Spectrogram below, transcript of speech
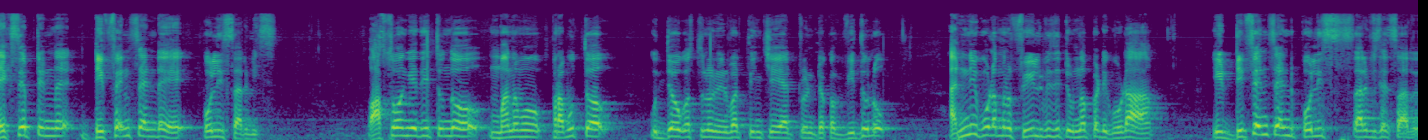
Except in defence and police service వాస్తవంగా ఏది ఇస్తుందో మనము ప్రభుత్వ ఉద్యోగస్తులు నిర్వర్తించేటువంటి ఒక విధులు అన్నీ కూడా మనం ఫీల్డ్ విజిట్ ఉన్నప్పటికీ కూడా ఈ defence and police services are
